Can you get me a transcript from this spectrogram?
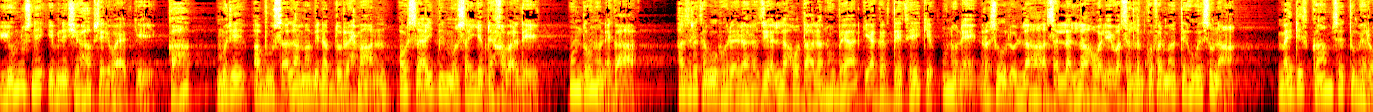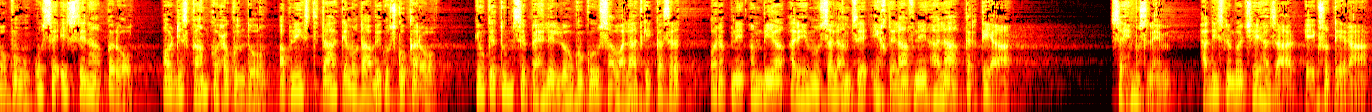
یونس نے ابن شہاب سے روایت کی، کہا، مجھے ابو سلامہ بن عبد الرحمن اور سعید بن مسیب نے خبر دی۔ ان دونوں نے کہا، حضرت ابو حریرہ رضی اللہ تعالیٰ عنہ بیان کیا کرتے تھے کہ انہوں نے رسول اللہ صلی اللہ علیہ وسلم کو فرماتے ہوئے سنا، میں جس کام سے تمہیں روکوں، اس سے اجتناب کرو، اور جس کام کو حکم دو، اپنے استطاع کے مطابق اس کو کرو، کیونکہ تم سے پہلے لوگوں کو سوالات کی کثرت اور اپنے انبیاء علیہ السلام سے اختلاف نے ہلاک کر دیا۔ صحیح مسلم، حدیث نمبر 6113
